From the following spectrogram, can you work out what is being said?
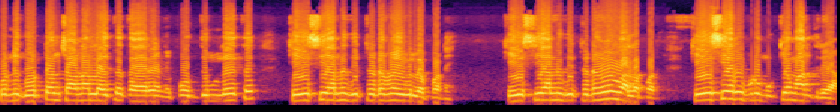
కొన్ని గొట్టం ఛానళ్ళు అయితే తయారైనాయి. పొద్దున్న లేతే కేసీఆర్ని తిట్టడమే వీళ్ళ పని. కేసీఆర్ని తిట్టడమే వాళ్ళ పని. కేసీఆర్ ఇప్పుడు ముఖ్యమంత్రియా?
